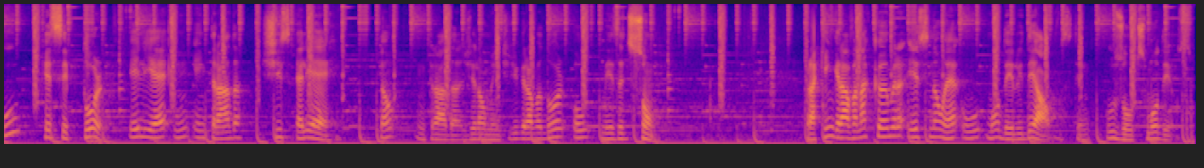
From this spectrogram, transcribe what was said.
o receptor ele é em entrada XLR. Então, entrada geralmente de gravador ou mesa de som. Para quem grava na câmera, esse não é o modelo ideal, você tem os outros modelos.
